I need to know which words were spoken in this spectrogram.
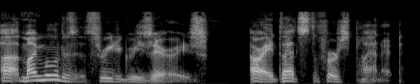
Uh, my moon is at three degrees Aries. All right, that's the first planet.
